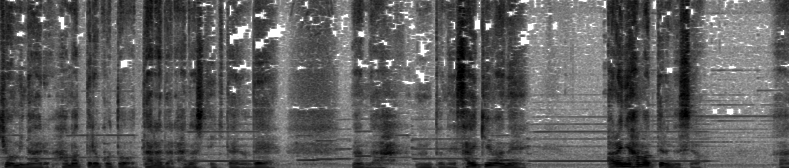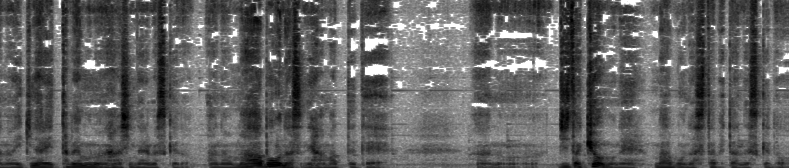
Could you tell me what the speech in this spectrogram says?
興味のあるハマってることをダラダラ話していきたいのでなんだうんとね最近はねあれにハマってるんですよ。あのいきなり食べ物の話になりますけどあの麻婆ナスにハマっててあの実は今日もね麻婆ナス食べたんですけど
